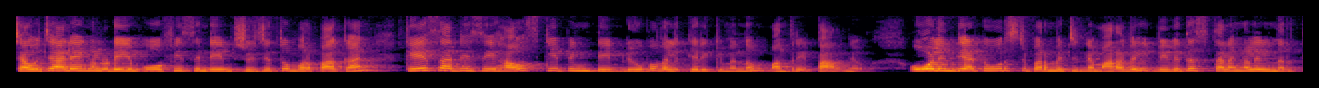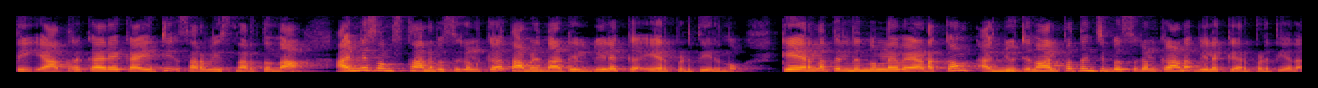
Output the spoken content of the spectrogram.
ശൗചാലയങ്ങളുടെയും ഓഫീസിന്റെയും ശുചിത്വം ഉറപ്പാക്കാൻ K S R T C housekeeping team രൂപവൽക്കരിക്കുമെന്നും മന്ത്രി പറഞ്ഞു. ഓൾ ഇന്ത്യ ടൂറിസ്റ്റ് പെർമിറ്റിന്റെ മറവിൽ വിവിധ സ്ഥലങ്ങളിൽ നിർത്തി യാത്രക്കാരെ കയറ്റി സർവീസ് നടത്തുന്ന അന്യസംസ്ഥാന ബസ്സുകൾക്ക് തമിഴ്നാട്ടിൽ വിലക്ക് ഏർപ്പെടുത്തിയിരുന്നു. കേരളത്തിൽ നിന്നുള്ളവയടക്കം അഞ്ഞൂറ്റി നാൽപ്പത്തഞ്ച് ബസ്സുകൾക്കാണ് വിലക്ക് ഏർപ്പെടുത്തിയത്.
